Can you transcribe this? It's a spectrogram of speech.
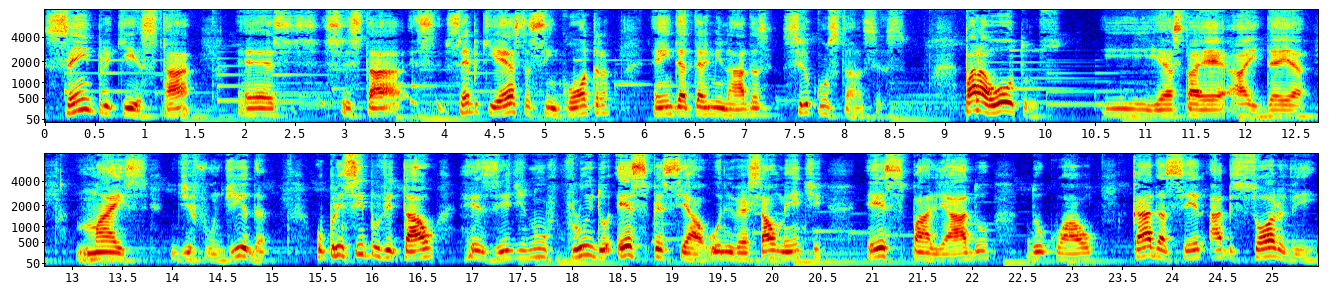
sempre que está, é, se está sempre que esta se encontra em determinadas circunstâncias. Para outros, e esta é a ideia mais difundida, o princípio vital reside num fluido especial, universalmente espalhado, do qual cada ser absorve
